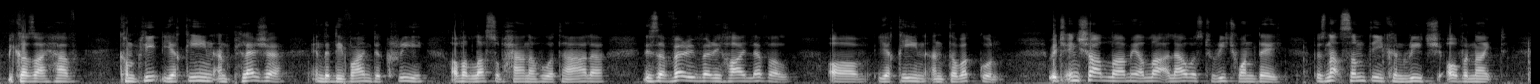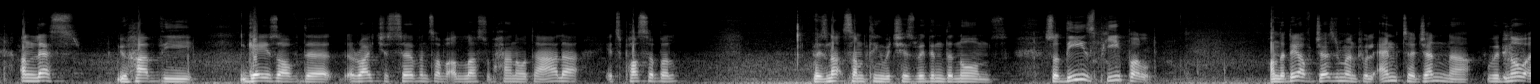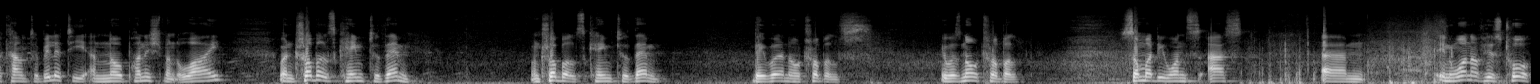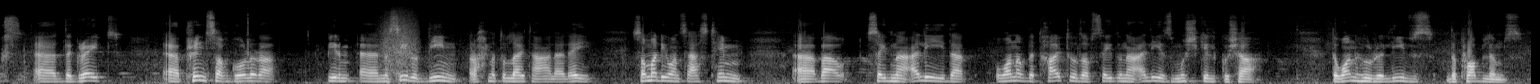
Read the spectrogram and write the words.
because I have complete yaqeen and pleasure in the divine decree of Allah subhanahu wa ta'ala. This is a very, very high level of yaqeen and tawakkul, which inshallah may Allah allow us to reach one day. But it's not something you can reach overnight unless you have the gaze of the righteous servants of Allah subhanahu wa ta'ala. It's possible It's not something which is within the norms. So these people on the day of judgment will enter Jannah with no accountability and no punishment. Why? When troubles came to them, when troubles came to them, they were no troubles. It was no trouble. Somebody once asked, um, in one of his talks, uh, the great uh, Prince of Golra, Pir uh, Nasiruddin, rahmatullahi ta'ala alayhi, Somebody once asked him uh, about Sayyidina Ali that one of the titles of Sayyidina Ali is Mushkil Kusha, the one who relieves the problems.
